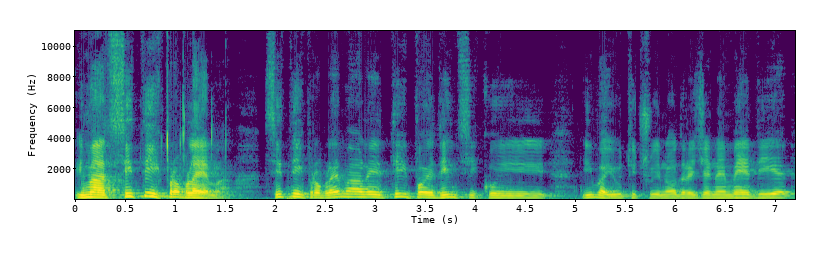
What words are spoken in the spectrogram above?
ima sitnih problema. Sitnih problema, ali ti pojedinci koji imaju utiču i na određene medije,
